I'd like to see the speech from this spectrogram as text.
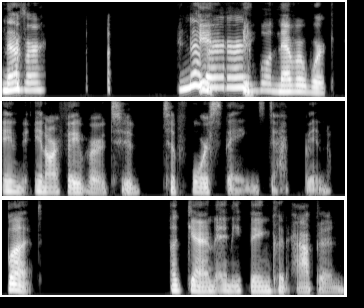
Never. Never. It will never work in in our favor to to force things to happen. But again, anything could happen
